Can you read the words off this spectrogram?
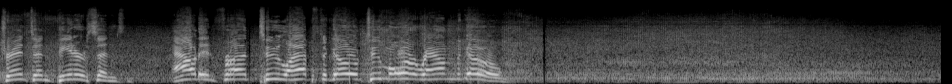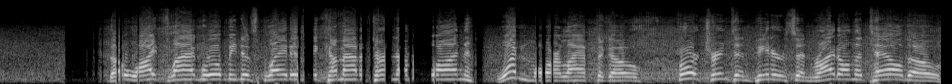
Trenton Peterson out in front, two laps to go, two more around to go. The white flag will be displayed as they come out of turn number one. One more lap to go for Trenton Peterson, right on the tail though.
